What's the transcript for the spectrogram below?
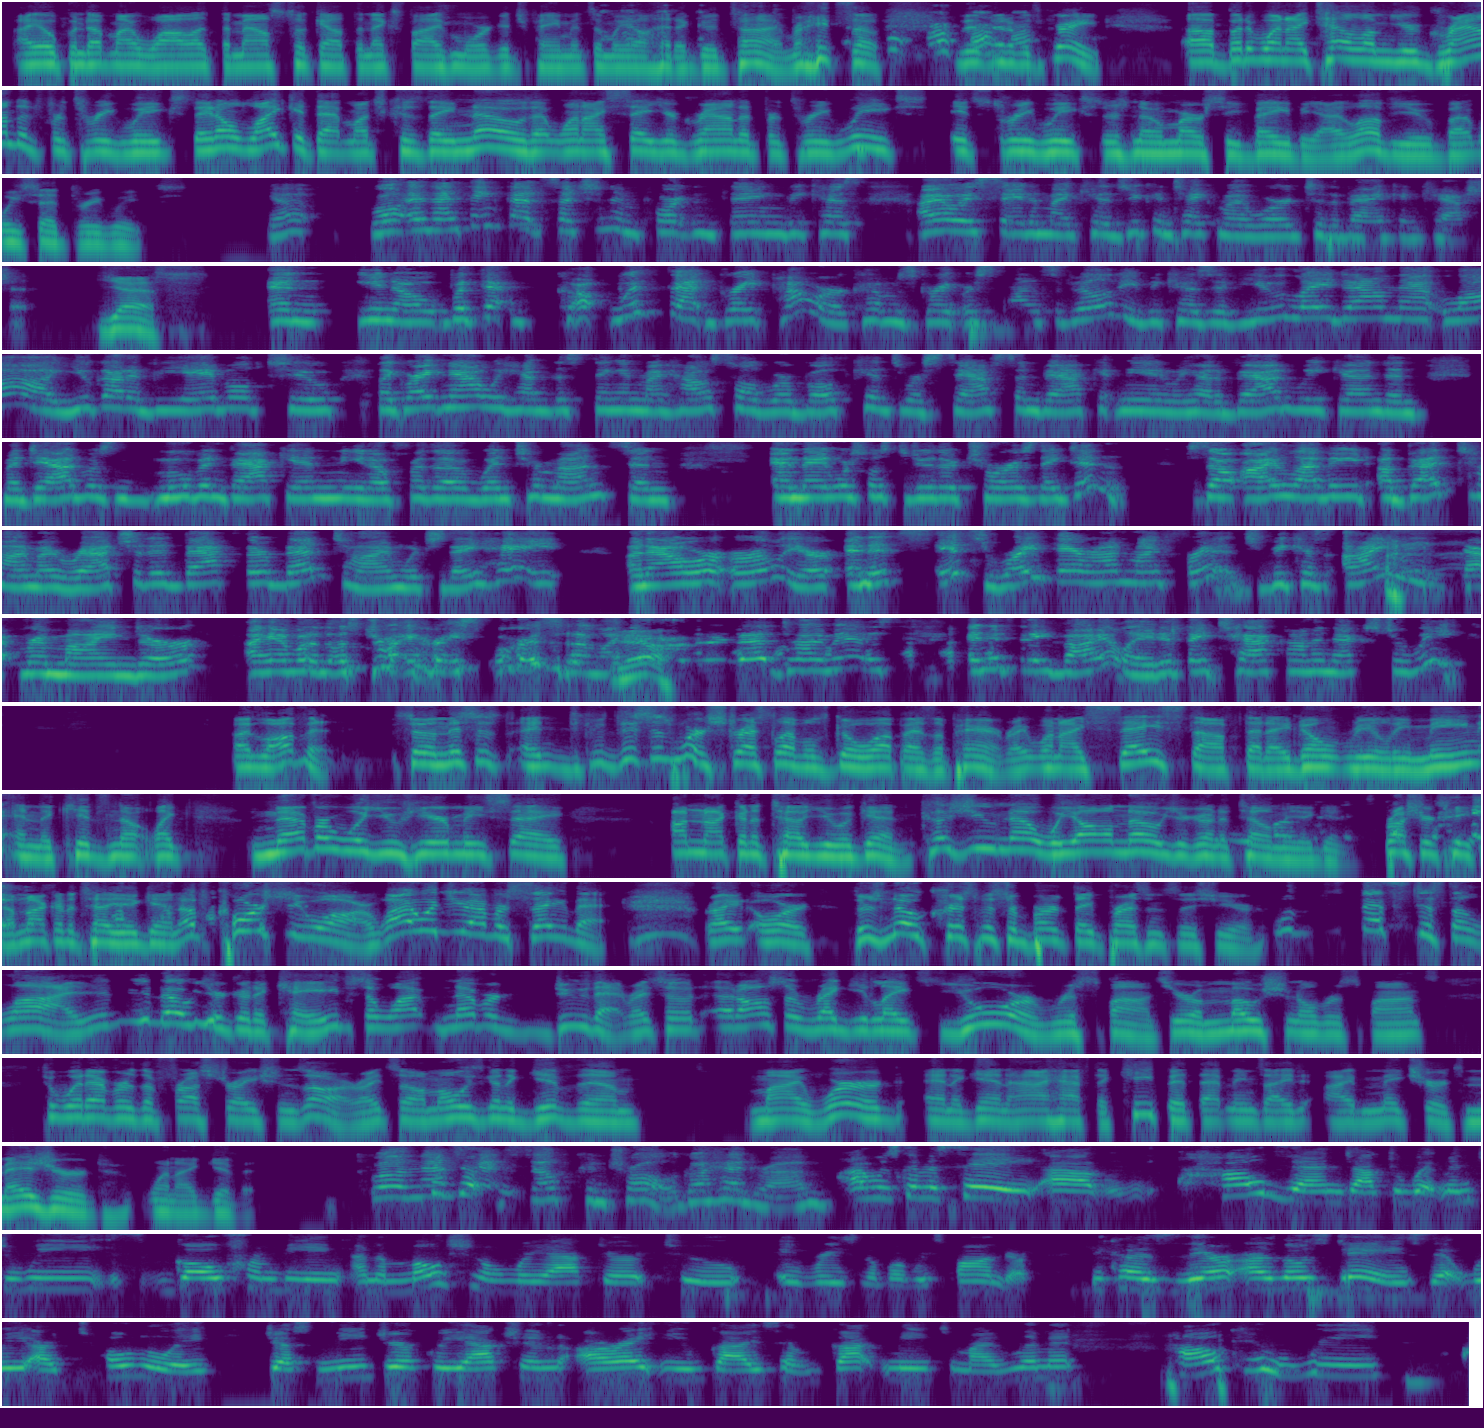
I opened up my wallet. The mouse took out the next five mortgage payments, and we all had a good time, right? So that, it was great. Uh, but when I tell them you're grounded for three weeks, they don't like it that much because they know that when I say you're grounded for three weeks, it's three weeks. There's no mercy, baby. I love you, but we said three weeks. Yep. Well, and I think that's such an important thing because I always say to my kids, you can take my word to the bank and cash it. Yes and you know but that with that great power comes great responsibility because if you lay down that law you got to be able to like right now we have this thing in my household where both kids were sassing back at me and we had a bad weekend and my dad was moving back in you know for the winter months and and they were supposed to do their chores. They didn't. So i levied a bedtime. I ratcheted back their bedtime which they hate an hour earlier and it's it's right there on my fridge because i need that reminder I have one of those dry erase boards, and I'm like, yeah. Oh, their bedtime is. And if they violate it, they tack on an extra week. I love it. so and this is and this is where stress levels go up as a parent right when i say stuff that i don't really mean and the kids know like never will you hear me say i'm not going to tell you again because you know we all know you're going to tell me again brush your teeth i'm not going to tell you again of course you are why would you ever say that right or there's no christmas or birthday presents this year well that's just a lie you know you're going to cave so why never do that right so it, it also regulates your response your emotional response to whatever the frustrations are, right? So I'm always going to give them my word. And again, I have to keep it. That means I, I make sure it's measured when I give it. Well, and that's that self control. Go ahead, Rob. I was going to say, uh, how then, Dr. Whitman, do we go from being an emotional reactor to a reasonable responder? Because there are those days that we are totally just knee jerk reaction. All right, you guys have got me to my limit. How can we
